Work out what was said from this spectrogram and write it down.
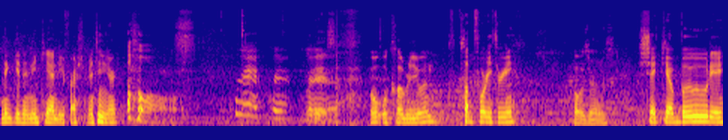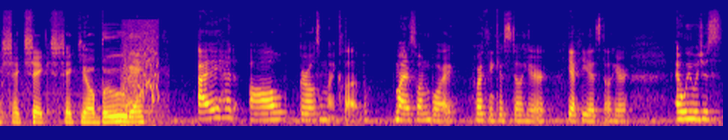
I didn't get any candy freshman year. Oh. Okay, so what, what club are you in? Club 43. What was yours? Shake your booty, shake, shake, shake your booty. I had all girls in my club, minus one boy, who I think is still here. Yeah, he is still here. And we would just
